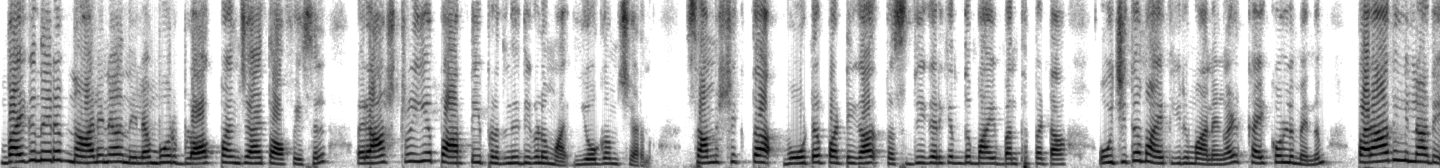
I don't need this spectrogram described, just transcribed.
വൈകുന്നേരം നാലിന് നിലമ്പൂർ ബ്ലോക്ക് പഞ്ചായത്ത് ഓഫീസിൽ രാഷ്ട്രീയ പാർട്ടി പ്രതിനിധികളുമായി യോഗം ചേർന്നു. സംക്ഷിപ്ത വോട്ടർ പട്ടിക പ്രസിദ്ധീകരിക്കുന്നതുമായി ബന്ധപ്പെട്ട ഉചിതമായ തീരുമാനങ്ങൾ കൈക്കൊള്ളുമെന്നും പരാതിയില്ലാതെ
